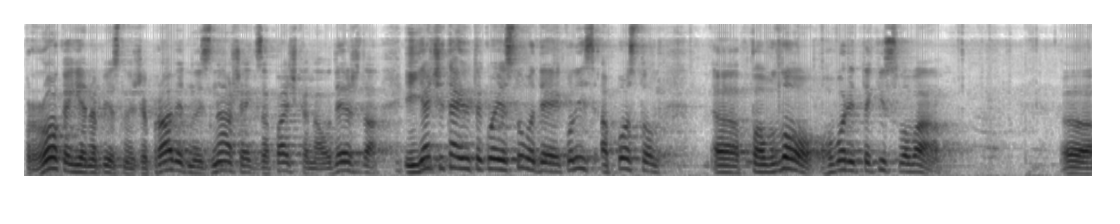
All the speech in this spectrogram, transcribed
Пророка є написано, що праведність наша, як запачкана одежда. І я читаю таке слово, де колись апостол е, Павло говорить такі слова. Е,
